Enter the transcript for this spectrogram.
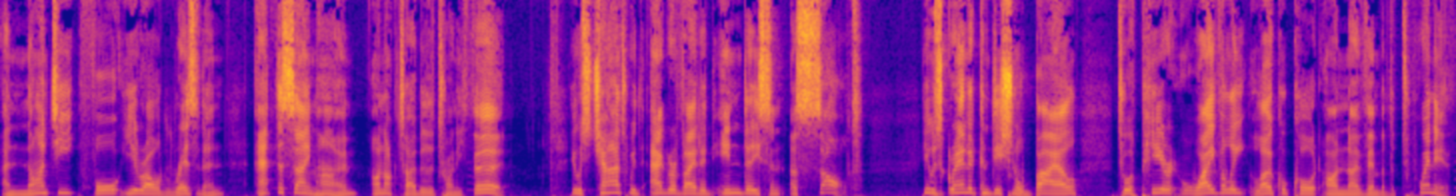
a 94 year old resident at the same home on October the 23rd. He was charged with aggravated indecent assault. He was granted conditional bail to appear at Waverley Local Court on November the 20th.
